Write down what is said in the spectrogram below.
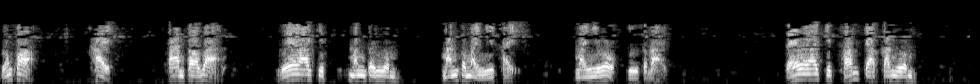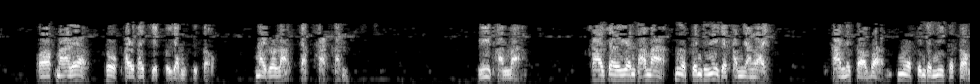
หลวงพ่อไข้ท่านตอบว่า เวลาจิตมันไปรวม มันก็ไม่มีไข้ไม่มีโรคอยู่สบาย แต่เวลาจิตถอนจากการรวม ออกมาแล้วโรคภัยไข้เจ็บก็ยังคือเก่าไม่ระละจากขาดขันนี่ท่านว่าข้าเจ้าเรียนถามว่าเมื่อเป็นที่นี้จะทำอย่างไรท่านได้ตอบว่าเมื่อเป็นเช่นี้ก็ต้อง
